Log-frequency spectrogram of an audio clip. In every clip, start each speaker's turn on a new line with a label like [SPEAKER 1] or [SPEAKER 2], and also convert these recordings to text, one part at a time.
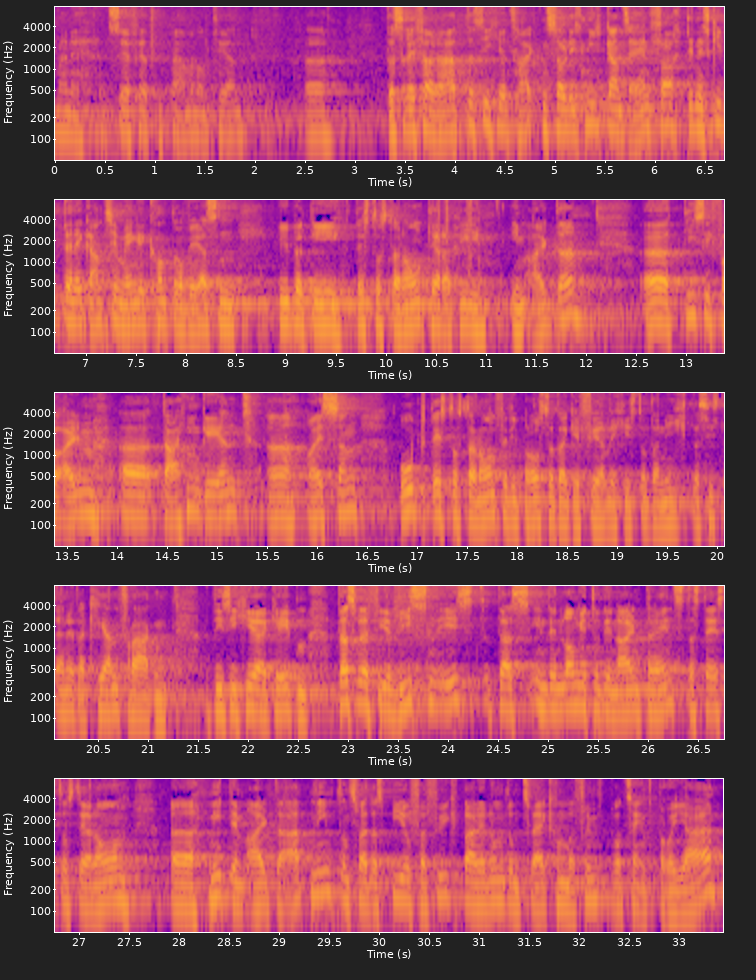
[SPEAKER 1] meine sehr verehrten Damen und Herren, äh, das Referat, das ich jetzt halten soll, ist nicht ganz einfach, denn es gibt eine ganze Menge Kontroversen über die Testosterontherapie im Alter, äh, die sich vor allem äh, dahingehend äußern, ob Testosteron für die Prostata gefährlich ist oder nicht. Das ist eine der Kernfragen, die sich hier ergeben. Das, was wir wissen, ist, dass in den longitudinalen Trends das Testosteron äh, mit dem Alter abnimmt, und zwar das bioverfügbare rund um 2,5 Prozent pro Jahr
